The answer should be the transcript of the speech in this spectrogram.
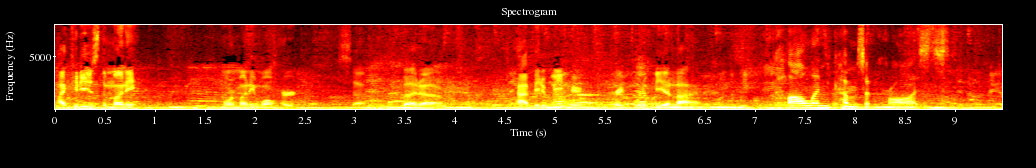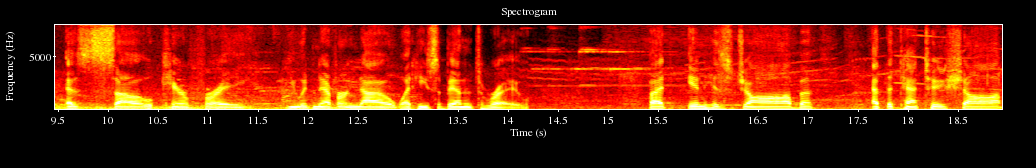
I could use the money. More money won't hurt. So, but um, happy to be here. Grateful to be alive. Colin comes across as so carefree. You would never know what he's been through. But in his job at the tattoo shop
